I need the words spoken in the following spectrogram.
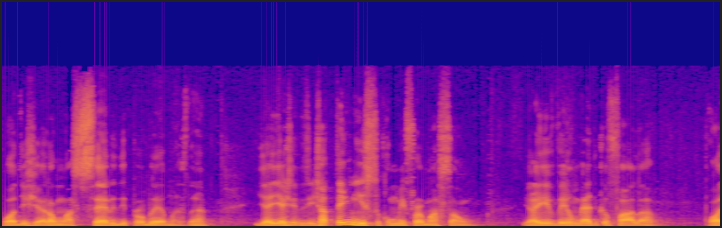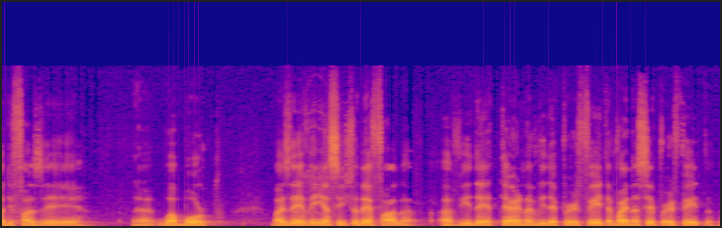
pode gerar uma série de problemas, né? E aí a gente já tem isso como informação. E aí vem o médico e fala, pode fazer né, o aborto. Mas aí vem a ciência e fala, a vida é eterna, a vida é perfeita, vai nascer perfeito.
